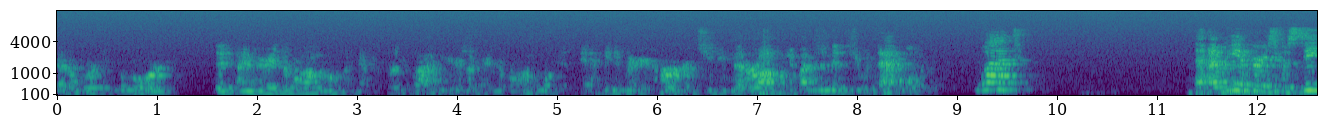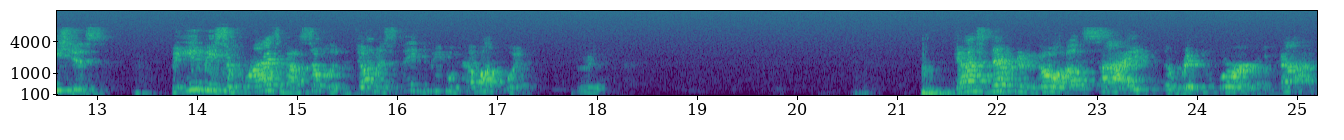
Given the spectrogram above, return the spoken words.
got a word from the Lord that I married the wrong woman. After thirty-five years, I married the wrong woman, and I need to marry her, and she'd be better off if I was in ministry with that woman. What? I'm being very facetious, about some of the dumbest things people come up with. Really? God's never going to go outside the written word of God.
